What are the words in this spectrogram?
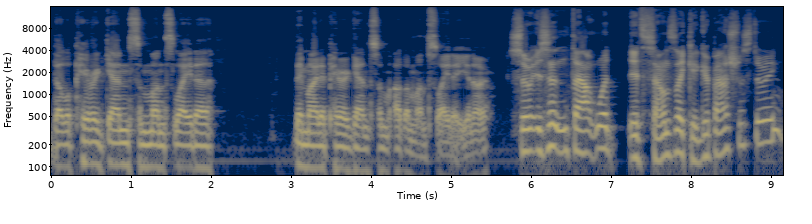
they'll appear again some months later. They might appear again some other months later, you know. So. Isn't that what it sounds like Gigabash is doing?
